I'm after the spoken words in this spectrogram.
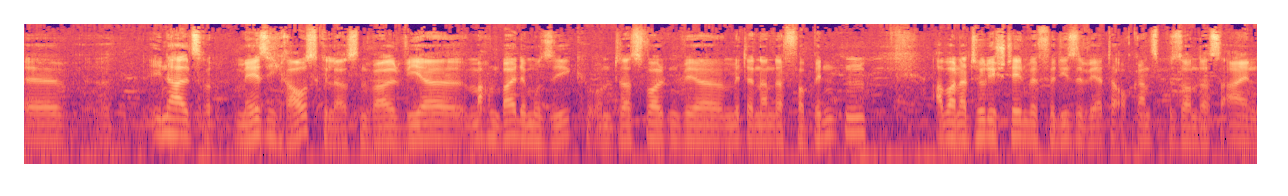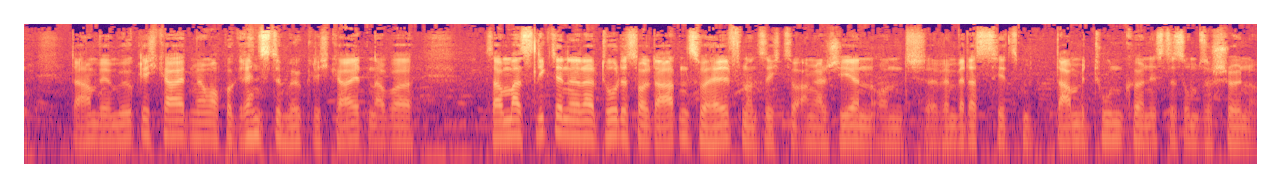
äh, inhaltsmäßig rausgelassen, weil wir machen beide Musik und das wollten wir miteinander verbinden. Aber natürlich stehen wir für diese Werte auch ganz besonders ein. Da haben wir Möglichkeiten, wir haben auch begrenzte Möglichkeiten, aber sagen wir mal, es liegt in der Natur des Soldaten zu helfen und sich zu engagieren und äh, wenn wir das jetzt mit, damit tun können, ist es umso schöner.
